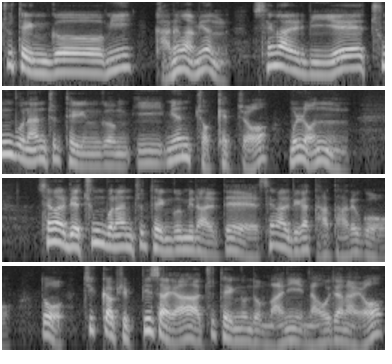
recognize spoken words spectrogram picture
주택임금이 가능하면 생활비에 충분한 주택임금이면 좋겠죠. 물론 생활비에 충분한 주택임금이라 할 때 생활비가 다 다르고 또 집값이 비싸야 주택임금도 많이 나오잖아요.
